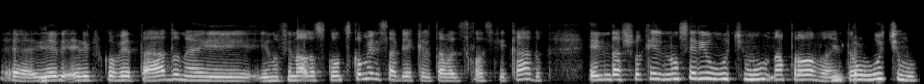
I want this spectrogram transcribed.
É, e ele, ele ficou vetado, né? E, e no final das contas, como ele sabia que ele estava desclassificado, ele ainda achou que ele não seria o último na prova. Então, o último,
